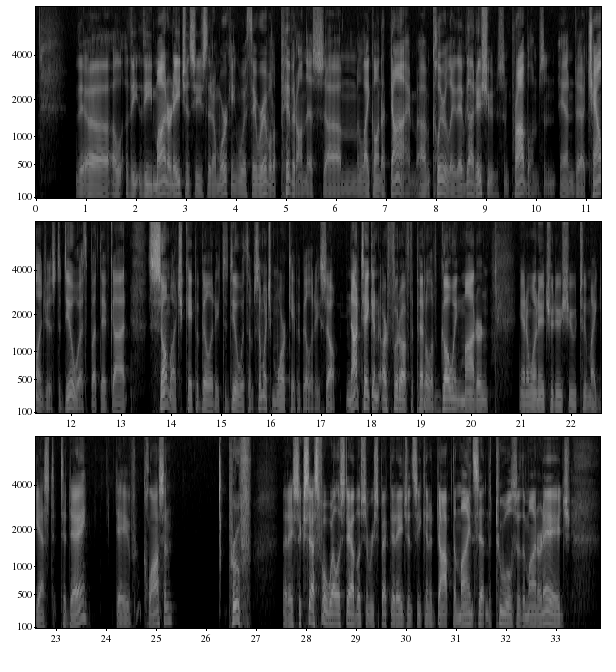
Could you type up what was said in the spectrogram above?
the, uh, the the modern agencies that I'm working with, they were able to pivot on this um, like on a dime. Um, clearly, they've got issues and problems and and uh, challenges to deal with, but they've got so much capability to deal with them, so much more capability. So, not taking our foot off the pedal of going modern. And I want to introduce you to my guest today, Dave Clausen. Proof that a successful, well established, and respected agency can adopt the mindset and the tools of the modern age.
